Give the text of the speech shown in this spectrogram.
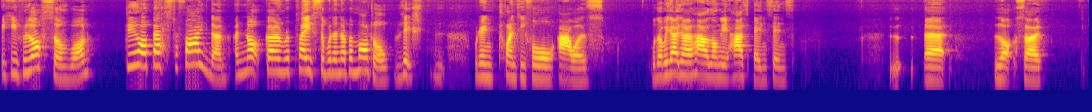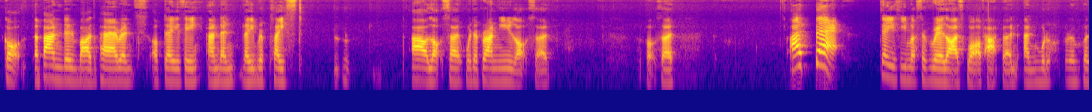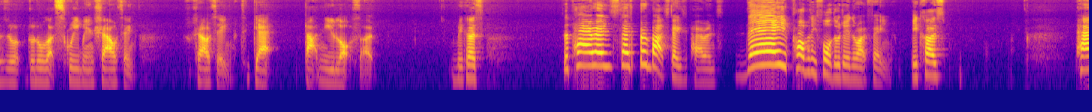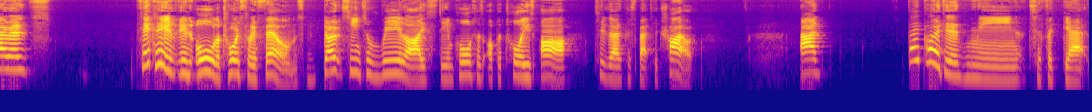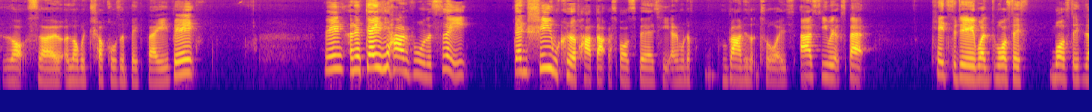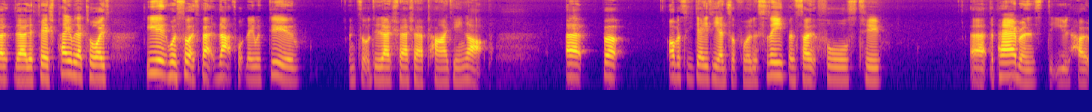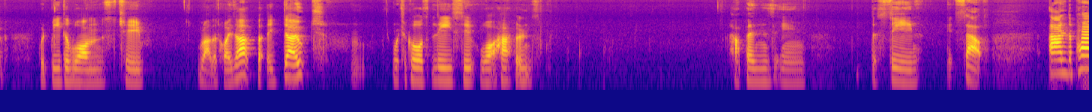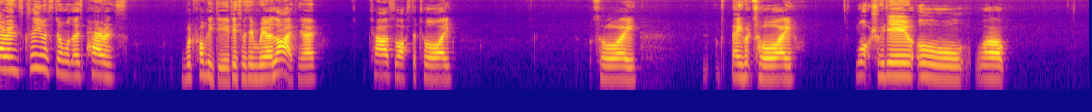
if you've lost someone, do your best to find them and not go and replace them with another model literally within 24 hours. Although we don't know how long it has been since uh, Lotso got abandoned by the parents of Daisy and then they replaced our Lotso with a brand new Lotso. Lotso. I bet Daisy must have realised what had happened and would have done all that screaming and shouting shouting to get that new Lotso. Because the parents, let's bring back today's parents, they probably thought they were doing the right thing. Because parents, particularly in, in all the Toy Story films, don't seem to realise the importance of the toys are to their prospective child. And they probably didn't mean to forget Lotso along with Chuckles and Big Baby. See? And if Daisy hadn't fallen asleep, then she could have had that responsibility and would have rounded up toys, as you would expect kids to do when once they once they they, they finish playing with their toys. You would sort of expect that's what they would do, and sort of do their fair share of tidying up. Uh, but obviously Daisy ends up falling asleep, and so it falls to uh, the parents that you'd hope would be the ones to round the toys up, but they don't which of course leads to what happens happens in the scene itself. And the parents clearly must know what those parents would probably do. This was in real life, you know. Charles lost a toy. Toy. Favourite toy. What should we do? Oh, well,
